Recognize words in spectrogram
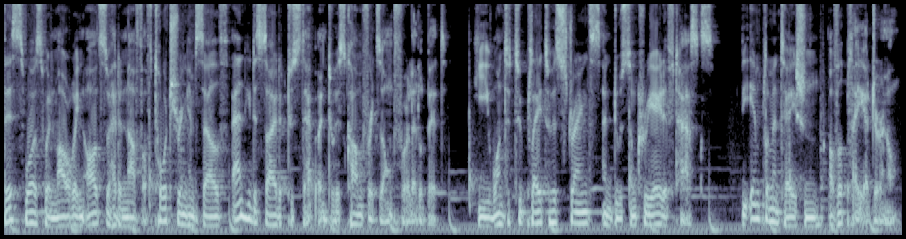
This was when Maurin also had enough of torturing himself and he decided to step into his comfort zone for a little bit. He wanted to play to his strengths and do some creative tasks. The implementation of a player journal.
